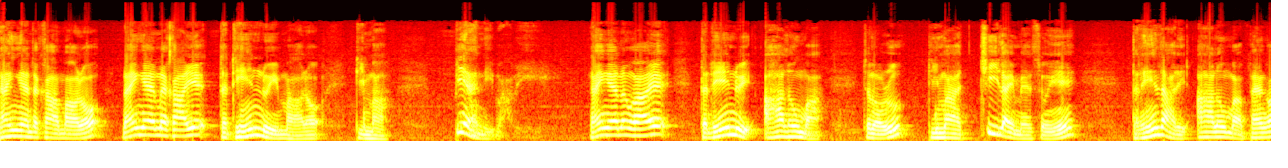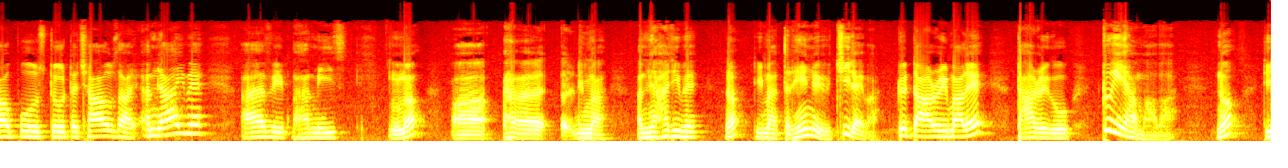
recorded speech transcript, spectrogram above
နိုင်ငံတကာမှာတော့နိုင်ငံတကာရဲ့သတင်းတွေမှာတော့ဒီမှာပြန့်နေပါပြီနိုင်ငံတကာရဲ့သတင်းတွေအားလုံးမှာကျွန်တော်တို့ဒီမှာကြည့်လိုက်မယ်ဆိုရင် သတင်းစာတွေအားလုံးမှာဘန်ကောက်ပို့စ်တို့တခြားဥစ္စာတွေအများကြီးပဲ IFA Burmese နော်အာဒီမှာအများကြီးပဲနော်ဒီမှာသတင်းတွေကိုကြည့်လိုက်ပါ Twitter တွေမှာလည်းဒါတွေကိုတွေ့ရမှာပါနော်ဒီ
